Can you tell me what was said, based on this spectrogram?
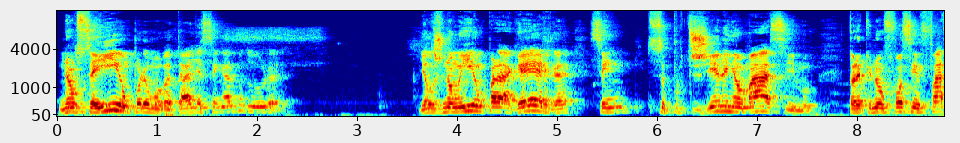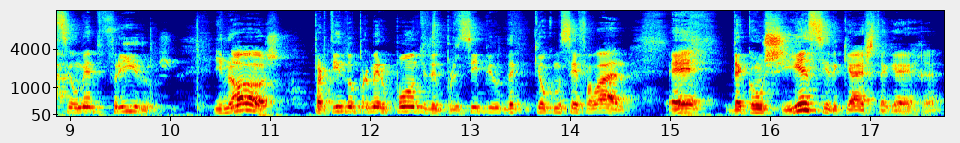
não saíam para uma batalha sem armadura. Eles não iam para a guerra sem se protegerem ao máximo, para que não fossem facilmente feridos. E nós partindo do primeiro ponto e do princípio que eu comecei a falar, é da consciência de que há esta guerra,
